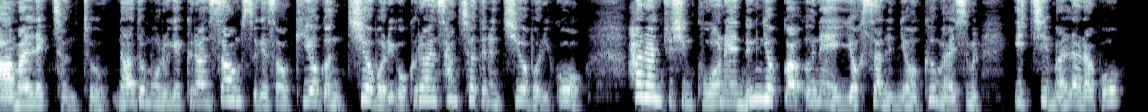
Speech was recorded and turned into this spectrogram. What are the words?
아말렉 전투, 나도 모르게 그러한 싸움 속에서 기억은 지워버리고 그러한 상처들은 지워버리고 하나님 주신 구원의 능력과 은혜의 역사는요. 그 말씀을 잊지 말라라고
